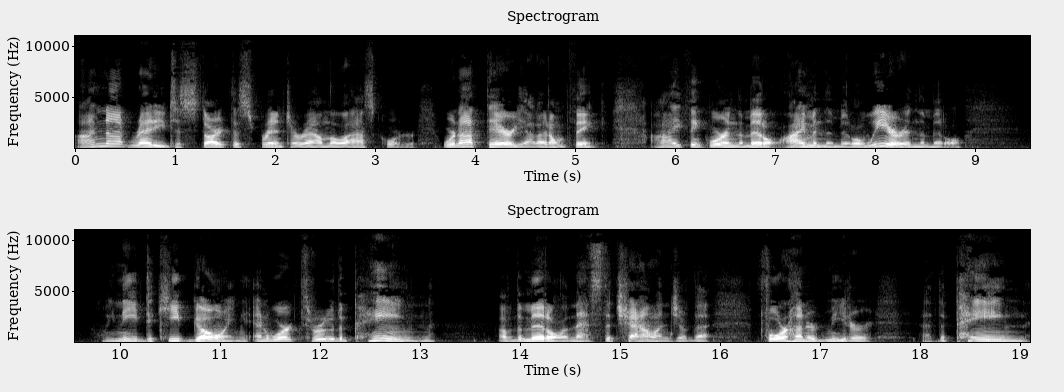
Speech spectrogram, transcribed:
I'm not ready to start the sprint around the last quarter. We're not there yet, I don't think. I think we're in the middle. I'm in the middle. We are in the middle. We need to keep going and work through the pain of the middle. And that's the challenge of the 400 meter, uh, the pain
